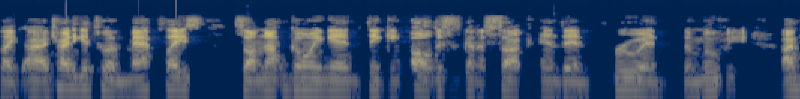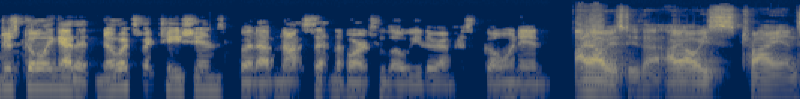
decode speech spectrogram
Like I try to get to a meh place, so I'm not going in thinking, oh, this is gonna suck, and then ruin the movie. I'm just going at it no expectations, but I'm not setting the bar too low either. I'm just going in. I always do that. I always try and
